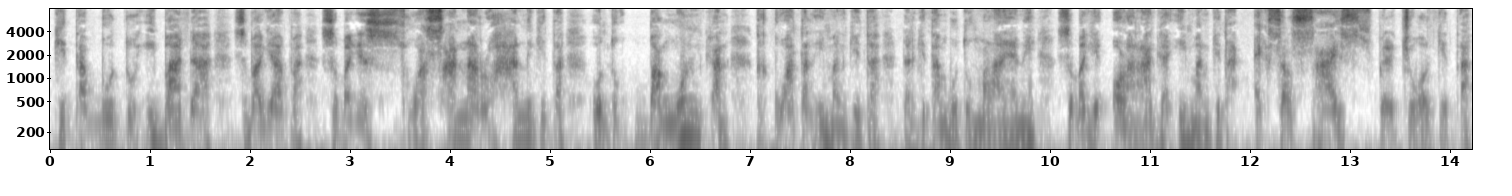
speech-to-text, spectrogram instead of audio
Kita butuh ibadah sebagai apa? Sebagai suasana rohani kita untuk bangunkan kekuatan iman kita dan kita butuh melayani sebagai olahraga iman kita, exercise spiritual kita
